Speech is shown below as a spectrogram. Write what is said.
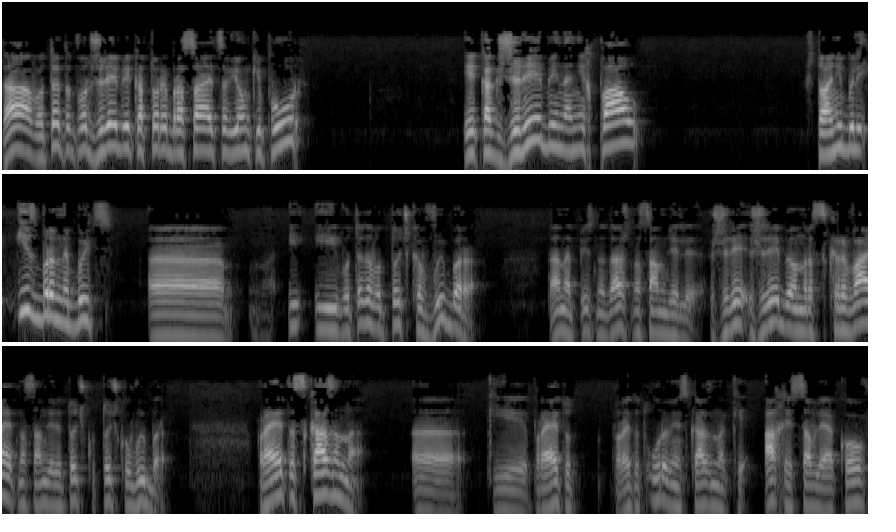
Да, вот этот вот жребий, который бросается в Йом-Кипур, и как жребий на них пал, что они были избраны быть, э, и, и вот эта вот точка выбора, да, написано, да, что на самом деле жребий, он раскрывает на самом деле точку, точку выбора. Про это сказано, э, про, эту, про этот уровень сказано, ки ах Исав Яков,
